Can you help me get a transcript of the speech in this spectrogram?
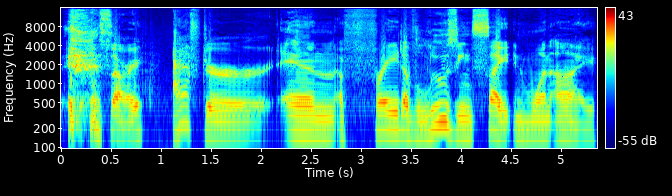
sorry after an afraid of losing sight in one eye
